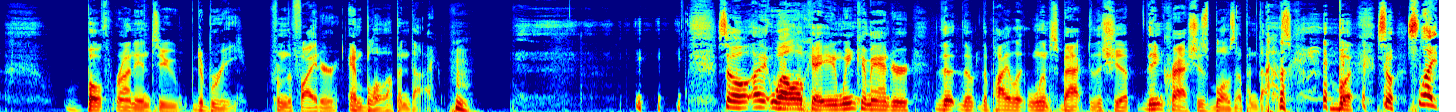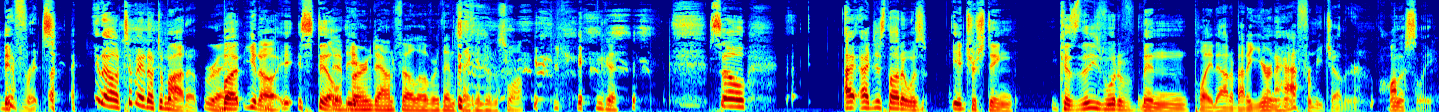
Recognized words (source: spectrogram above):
both run into debris from the fighter and blow up and die. Hmm. So, uh, well, okay. In Wing Commander, the, the the pilot limps back to the ship, then crashes, blows up, and dies. but so slight difference, you know, tomato tomato. Right. But you know, it, still, It it- burned down, fell over, then sank into the swamp. okay. so I, I just thought it was interesting because these would have been played out about a year and a half from each other. Honestly,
